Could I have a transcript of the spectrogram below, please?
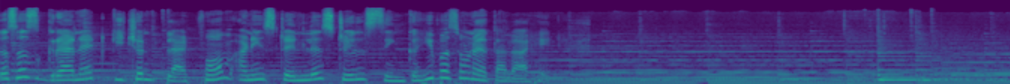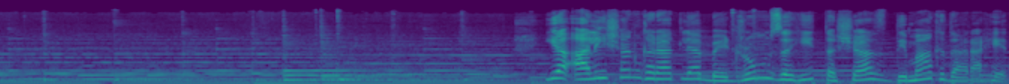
तसंच ग्रॅनाइट किचन प्लॅटफॉर्म आणि स्टेनलेस स्टील सिंकही बसवण्यात आला आहे. या आलिशान घरातल्या बेडरूम्सही तशाच दिमागदार आहेत.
